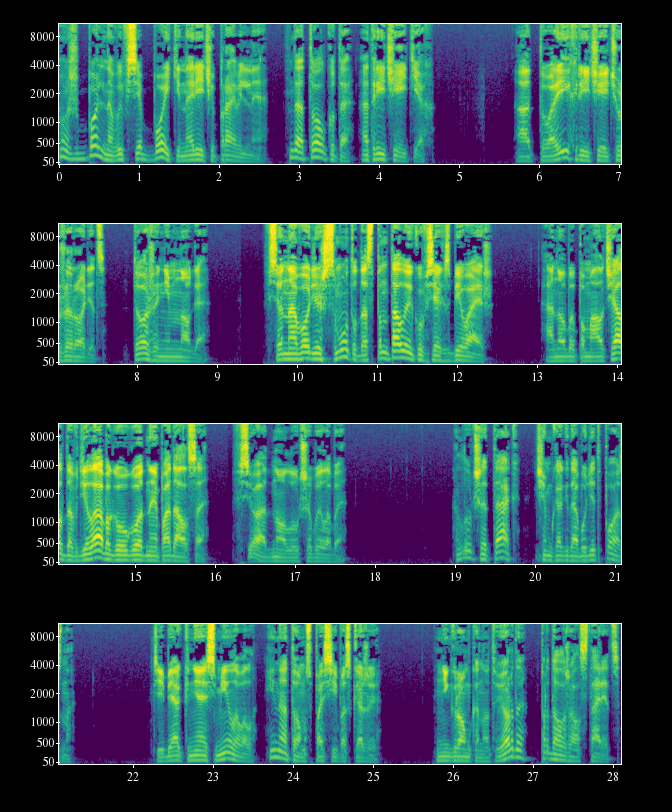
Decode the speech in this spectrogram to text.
«Уж больно вы все бойки на речи правильные. Да толку-то от речей тех». «От твоих речей, чужеродец, тоже немного», все наводишь смуту, да с панталыку всех сбиваешь. Оно бы помолчал, да в дела богоугодные подался. Все одно лучше было бы. Лучше так, чем когда будет поздно. Тебя князь миловал, и на том спасибо скажи. Негромко, но твердо продолжал старец.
